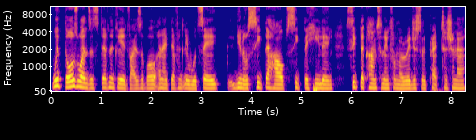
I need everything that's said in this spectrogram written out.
With those ones it's definitely advisable. And i definitely would say you know seek the help seek the healing seek the counseling from a registered practitioner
